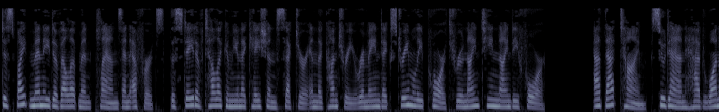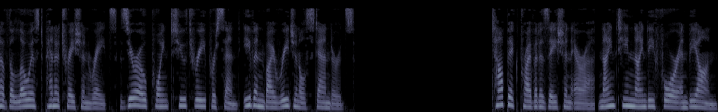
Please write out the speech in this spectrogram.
Despite many development plans and efforts, the state of telecommunications sector in the country remained extremely poor through 1994. At that time, Sudan had one of the lowest penetration rates 0.23% even by regional standards. Topic privatization era 1994 and beyond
